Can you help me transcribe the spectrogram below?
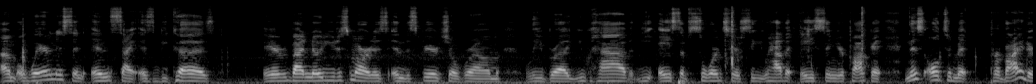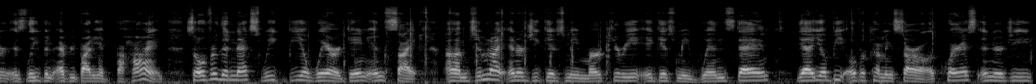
Um, awareness and insight is because Everybody know you the smartest in the spiritual realm, Libra. You have the Ace of Swords here, so you have an ace in your pocket. And this ultimate provider is leaving everybody behind. So over the next week, be aware, gain insight. Um, Gemini energy gives me Mercury. It gives me Wednesday. Yeah, you'll be overcoming sorrow. Aquarius energy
